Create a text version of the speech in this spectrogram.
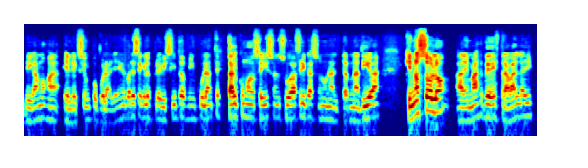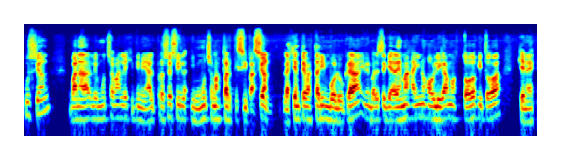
digamos, a elección popular. Y a mí me parece que los plebiscitos vinculantes, tal como se hizo en Sudáfrica, son una alternativa que no solo, además de destrabar la discusión, van a darle mucha más legitimidad al proceso y, mucha más participación. La gente va a estar involucrada y me parece que además ahí nos obligamos todos y todas, quienes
